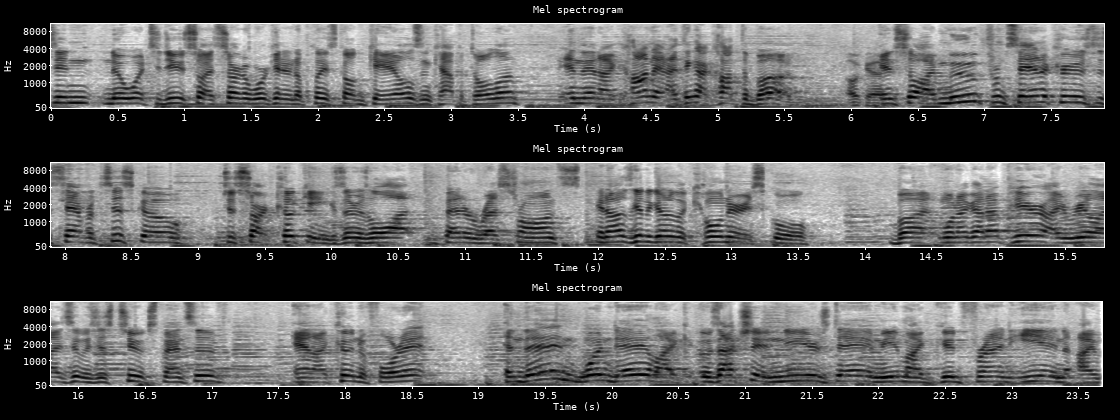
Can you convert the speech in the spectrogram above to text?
didn't know what to do, so I started working at a place called Gayle's in Capitola. And then I kind of, I think I caught the bug. Okay. And so I moved from Santa Cruz to San Francisco to start cooking because there was a lot better restaurants. And I was gonna go to the culinary school. But when I got up here, I realized it was just too expensive and I couldn't afford it. And then one day, like it was actually a New Year's Day, and me and my good friend Ian, I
